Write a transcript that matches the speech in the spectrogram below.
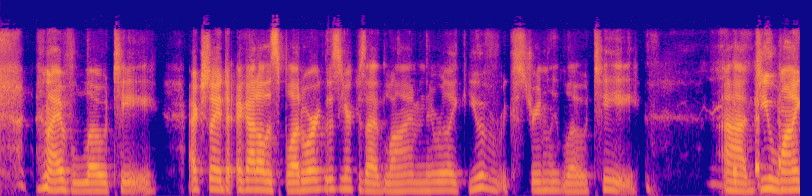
and I have low T. Actually, I, d- I got all this blood work this year because I had Lyme, and they were like, "You have extremely low T. Uh, do you want to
